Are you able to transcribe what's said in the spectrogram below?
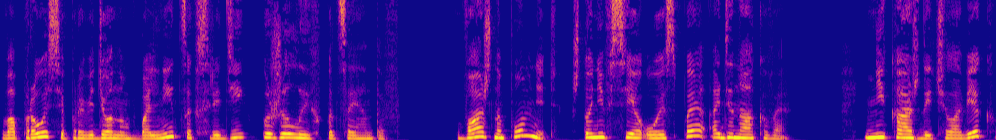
в опросе, проведенном в больницах среди пожилых пациентов. Важно помнить, что не все ОСП одинаковые. Не каждый человек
